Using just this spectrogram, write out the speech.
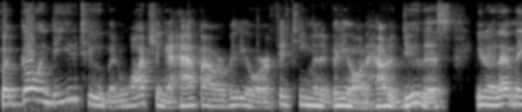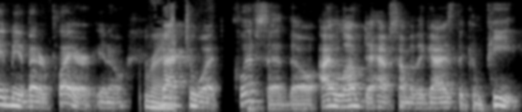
but going to YouTube and watching a half hour video or a 15 minute video on how to do this, you know, that made me a better player, you know. Right. Back to what Cliff said, though, I love to have some of the guys that compete,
